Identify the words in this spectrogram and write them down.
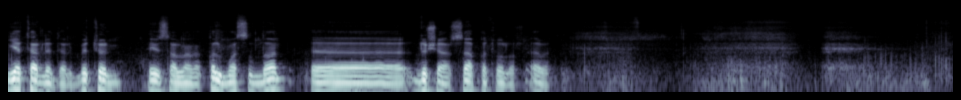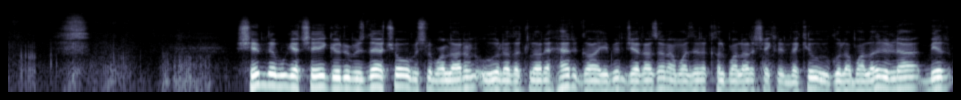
yeterlidir. Bütün insanların kılmasından e, düşer, sakıt olur. Evet. Şimdi bu gerçeği günümüzde çoğu Müslümanların uyguladıkları her gaibin cenaze namazını kılmaları şeklindeki uygulamalarıyla bir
